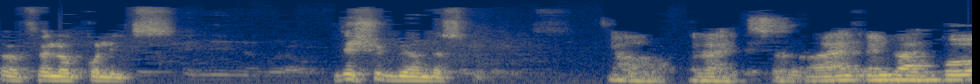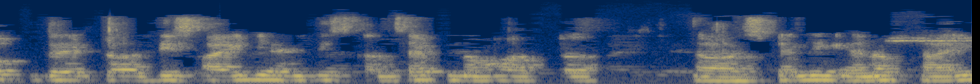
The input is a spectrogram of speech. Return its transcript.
uh, fellow colleagues. This should be understood. Oh, right, sir. I, and I hope that uh, this idea and this concept now, after uh, spending enough time,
